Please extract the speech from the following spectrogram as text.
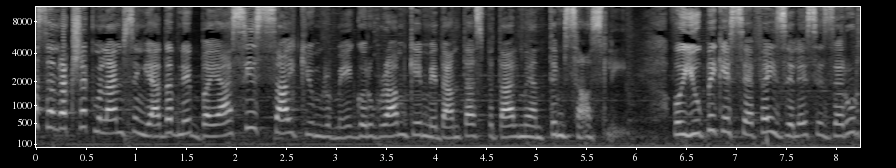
संरक्षक मुलायम सिंह यादव ने बयासी साल की उम्र में गुरुग्राम के मेदांता अस्पताल में अंतिम सांस ली। वो यूपी के सैफई ज़िले से ज़रूर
